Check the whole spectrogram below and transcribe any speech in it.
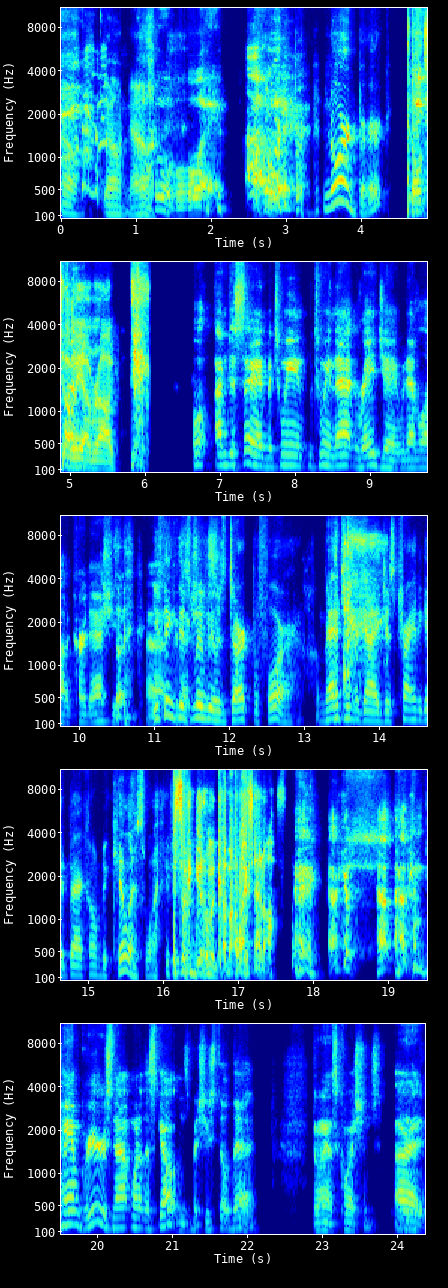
Oh, oh no, Oh boy. Oh, would- man. Nordberg. Nordberg. Don't tell me I'm wrong. Well, I'm just saying between between that and Ray J, we'd have a lot of Kardashian. So, uh, you think this movie was dark before? Imagine the guy just trying to get back home to kill his wife. so I can get him and cut my wife's head off. Hey, how come how, how come Pam Grier's not one of the skeletons, but she's still dead? Don't ask questions. All right.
